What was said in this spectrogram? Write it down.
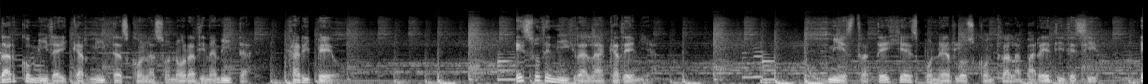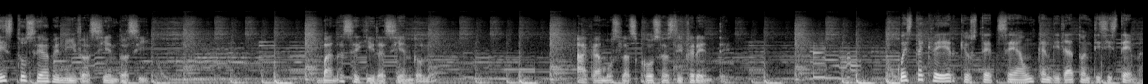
dar comida y carnitas con la sonora dinamita, jaripeo, eso denigra la academia. Mi estrategia es ponerlos contra la pared y decir, esto se ha venido haciendo así. ¿Van a seguir haciéndolo? Hagamos las cosas diferente. Cuesta creer que usted sea un candidato antisistema.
